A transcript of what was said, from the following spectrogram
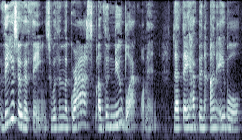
These are the things within the grasp of the new black woman that they have been unable,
